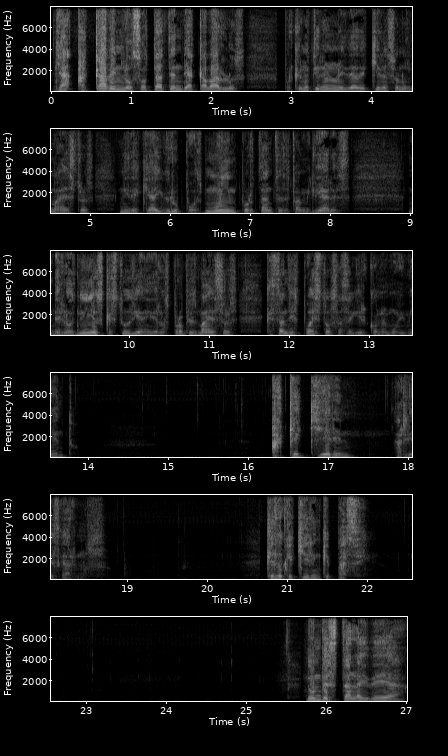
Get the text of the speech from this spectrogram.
Ya acábenlos o traten de acabarlos, porque no tienen una idea de quiénes son los maestros, ni de que hay grupos muy importantes de familiares, de los niños que estudian y de los propios maestros que están dispuestos a seguir con el movimiento. ¿A qué quieren arriesgarnos? ¿Qué es lo que quieren que pase? ¿Dónde está la idea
